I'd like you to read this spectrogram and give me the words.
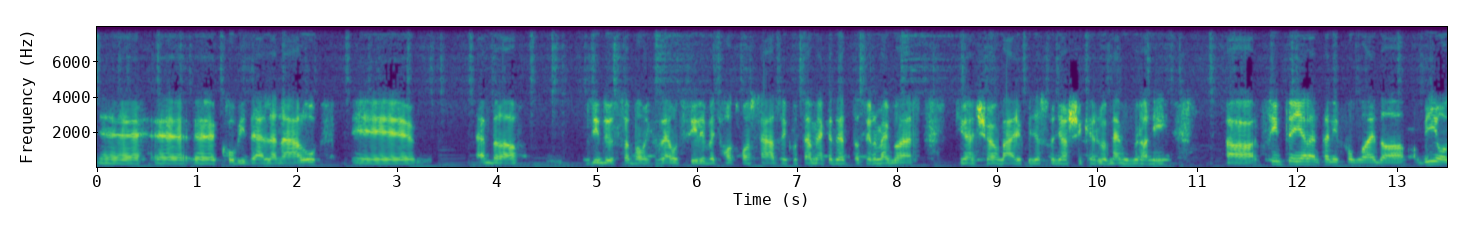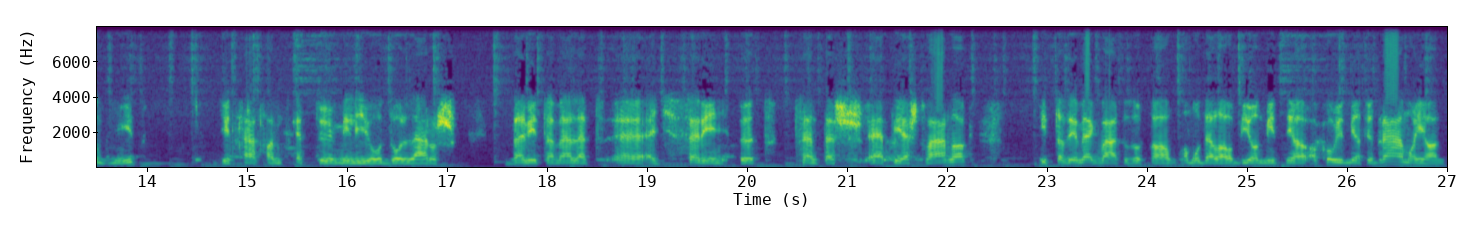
e, e, Covid ellenálló. E, ebben a az időszakban, amikor az elmúlt fél évben egy 60%-ot emelkedett azért a McDonald's, kíváncsian várjuk, hogy ez hogyan sikerül megugrani. Uh, szintén jelenteni fog majd a, Beyond Meat, egy 132 millió dolláros bevétel mellett uh, egy szerény 5 centes EPS-t várnak. Itt azért megváltozott a, a modell a Beyond Meat-nél, a Covid miatt hogy drámaian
